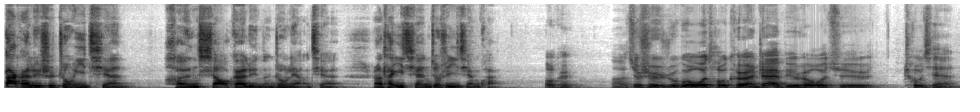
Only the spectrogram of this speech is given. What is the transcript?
大概率是中一千，很小概率能中两千，然后它一千就是一千块。OK，啊，就是如果我投可转债，比如说我去抽签，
